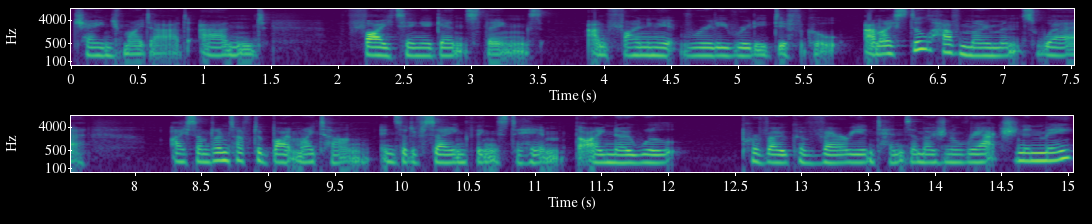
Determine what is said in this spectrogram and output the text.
change my dad and fighting against things and finding it really, really difficult. And I still have moments where I sometimes have to bite my tongue instead of saying things to him that I know will provoke a very intense emotional reaction in me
